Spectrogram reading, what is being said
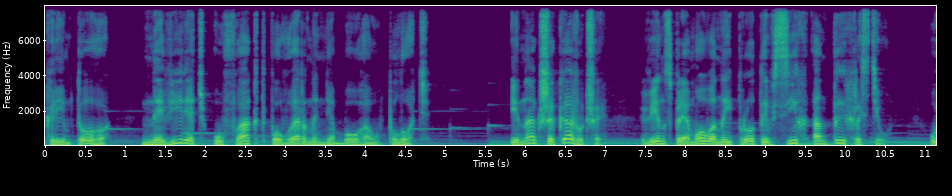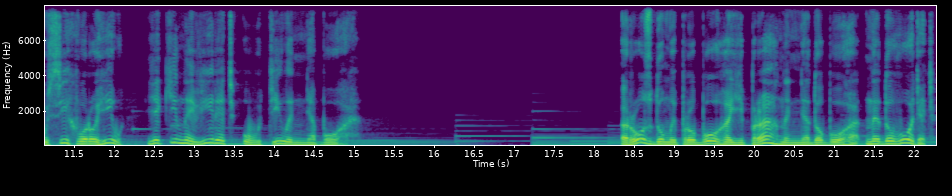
крім того, не вірять у факт повернення Бога в плоть. Інакше кажучи, він спрямований проти всіх антихристів, усіх ворогів, які не вірять у втілення Бога. Роздуми про Бога і прагнення до Бога не доводять,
